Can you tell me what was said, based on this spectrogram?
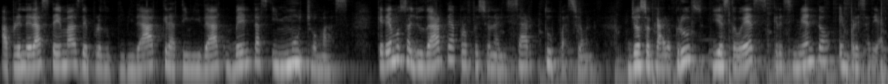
Aprenderás temas de productividad, creatividad, ventas y mucho más. Queremos ayudarte a profesionalizar tu pasión. Yo soy Caro Cruz y esto es Crecimiento Empresarial.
